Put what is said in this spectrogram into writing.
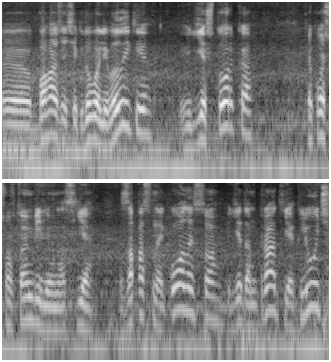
Е, Багажничок доволі великий, є шторка. Також в автомобілі у нас є запасне колесо, є домкрат, є ключ.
